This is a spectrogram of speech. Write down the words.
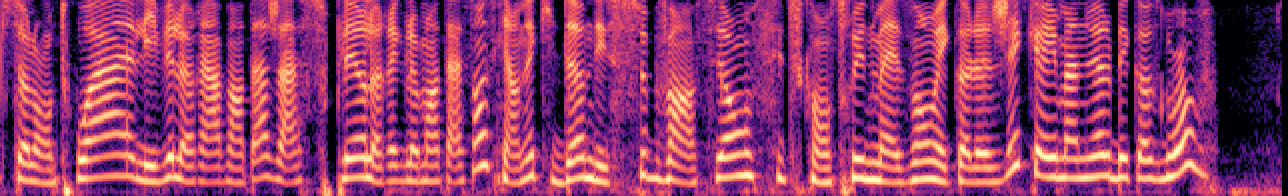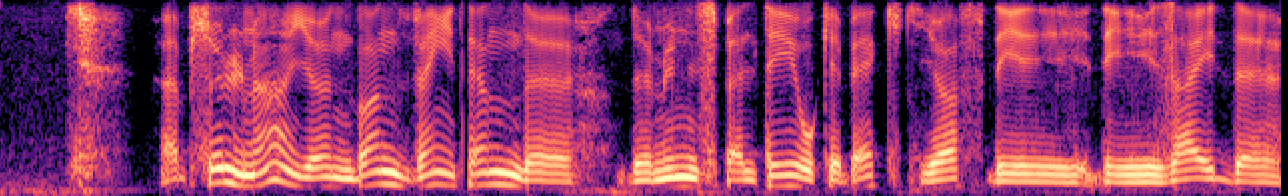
selon toi, les villes auraient avantage à assouplir leur réglementation? Est-ce qu'il y en a qui donnent des subventions si tu construis une maison écologique, Emmanuel Because-Grove? Absolument. Il y a une bonne vingtaine de, municipalités au Québec qui offrent des, des aides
